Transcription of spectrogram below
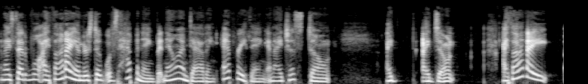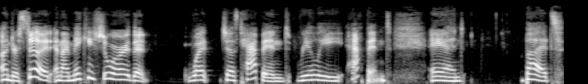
And I said, Well, I thought I understood what was happening, but now I'm doubting everything. And I just don't, I, I don't, I thought I understood. And I'm making sure that what just happened really happened. And, but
